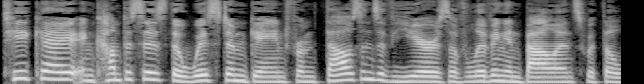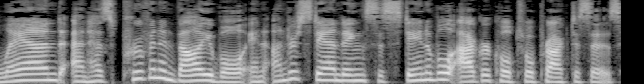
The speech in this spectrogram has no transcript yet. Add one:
TEK encompasses the wisdom gained from thousands of years of living in balance with the land and has proven invaluable in understanding sustainable agricultural practices,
